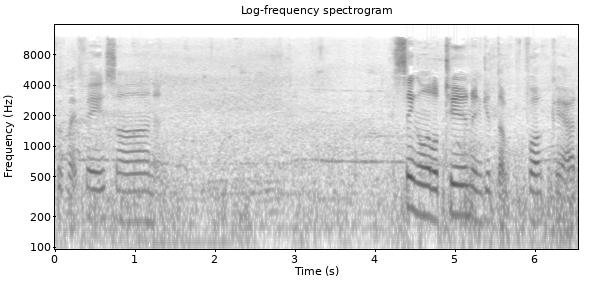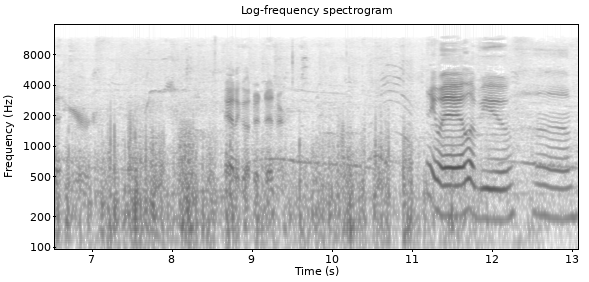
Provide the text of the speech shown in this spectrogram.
put my face on and sing a little tune and get the fuck out of here. I gotta go to dinner. Anyway, I love you. Um,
